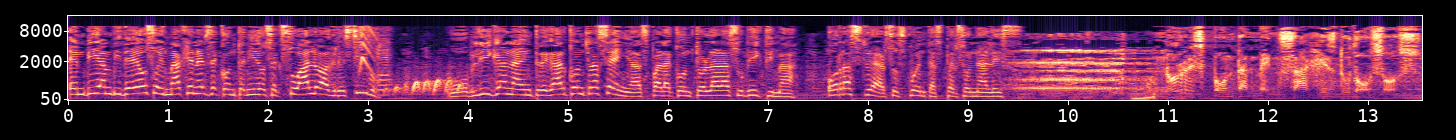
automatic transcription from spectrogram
Envían videos o imágenes de contenido sexual o agresivo. O obligan a entregar contraseñas para controlar a su víctima o rastrear sus cuentas personales. No respondan mensajes dudosos.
